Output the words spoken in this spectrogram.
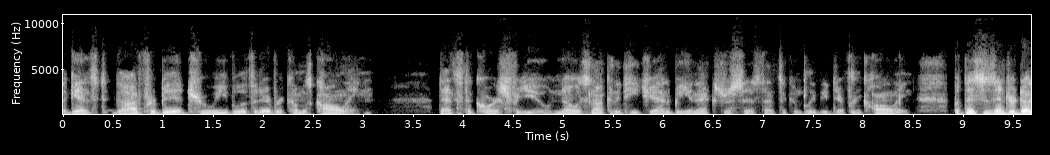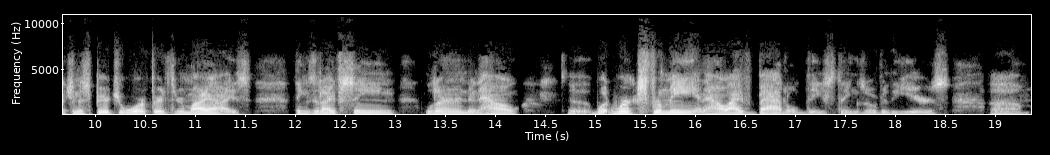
against, God forbid, true evil if it ever comes calling. That's the course for you. No, it's not going to teach you how to be an exorcist. That's a completely different calling. But this is Introduction to Spiritual Warfare through my eyes, things that I've seen, learned, and how uh, what works for me and how I've battled these things over the years. Um,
